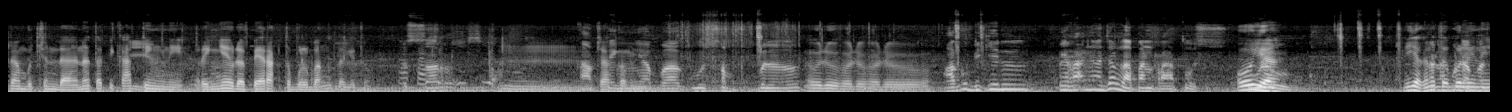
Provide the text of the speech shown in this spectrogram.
rambut cendana tapi cutting Iya. nih, ringnya udah perak tebel banget lah gitu. besar Hmm, cakep. cuttingnya bagus tebel Waduh, waduh, waduh. aku bikin peraknya aja 800 Oh iya? Iya, karena aku tebel ini.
